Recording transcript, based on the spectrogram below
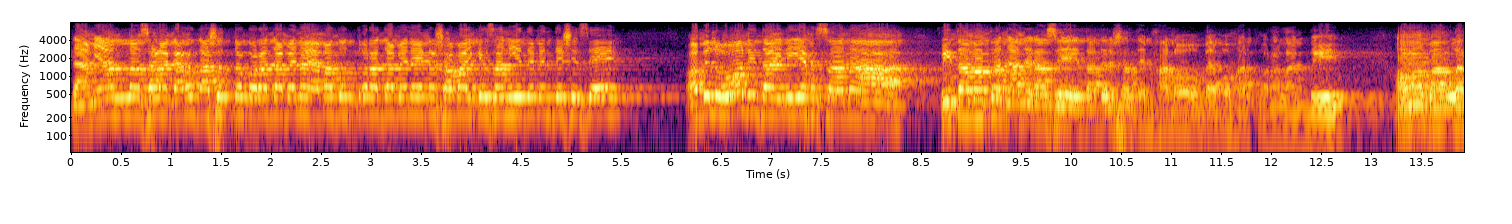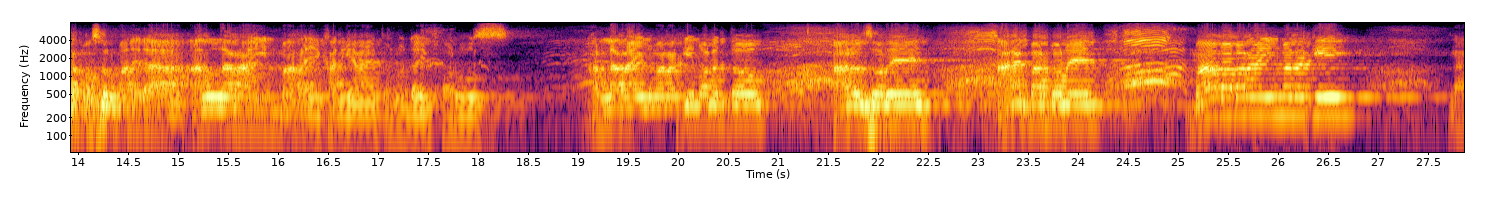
তা আমি আল্লাহ ছাড়া কারও দাসত্ব করা যাবে না আবাদত করা যাবে না, এটা সবাইকে জানিয়ে দেবেন দেশে যে। অবিল ওয়ালিদাইনি ইহসানা। পিতামাতা যাদের আছে, তাদের সাথে ভালো ব্যবহার করা লাগবে। ও বাংলার মুসলমানেরা, আল্লাহর আইন মানা এখানে আয়াত অনুযায়ী ফরজ। আল্লাহর আইন মানা কি বলেন তো? আরও জোরে। আর একবার বলেন। মা বাবার আইন মানা কি? না।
